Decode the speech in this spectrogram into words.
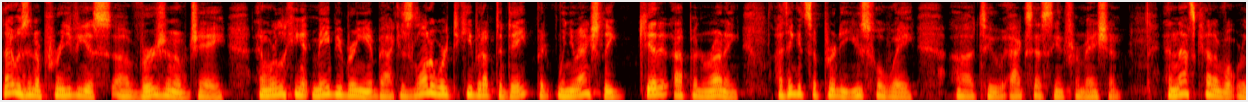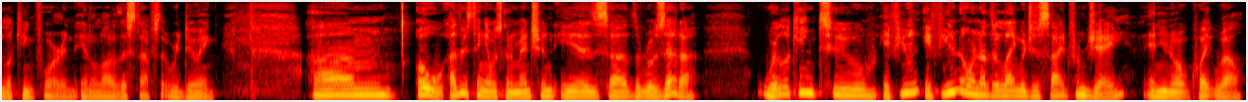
That was in a previous uh, version of J, and we're looking at maybe bringing it back. It's a lot of work to keep it up to date, but when you actually get it up and running, I think it's a pretty useful way uh, to access the information. And that's kind of what we're looking for in, in a lot of the stuff that we're doing. Um, oh, other thing I was going to mention is uh, the Rosetta. We're looking to, if you, if you know another language aside from J, and you know it quite well,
